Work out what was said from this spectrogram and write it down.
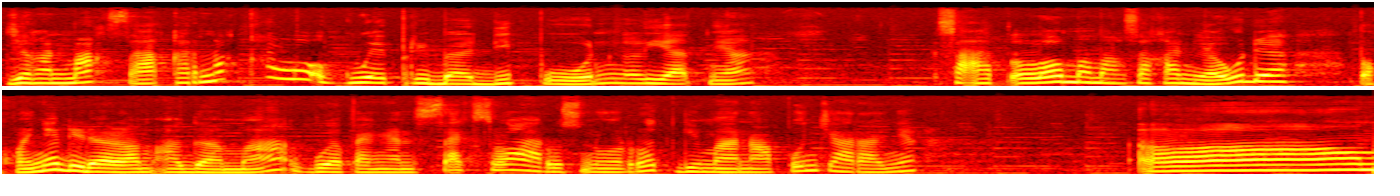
Jangan maksa karena kalau gue pribadi pun ngelihatnya saat lo memaksakan ya udah pokoknya di dalam agama gue pengen seks lo harus nurut gimana pun caranya. Um,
